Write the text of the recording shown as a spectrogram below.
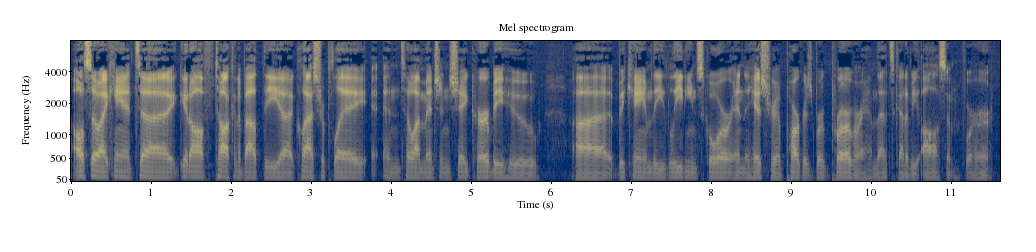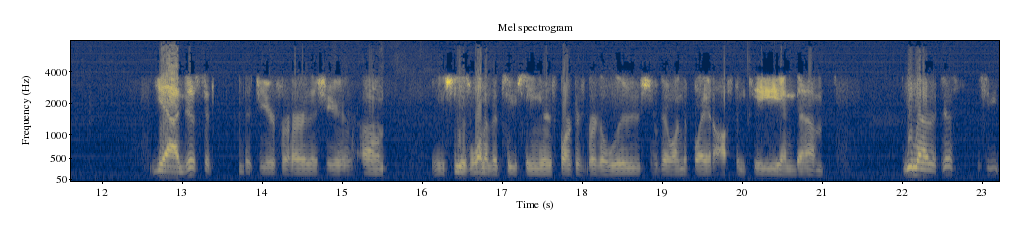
Also, I can't uh, get off talking about the uh, Class AAA until I mention Shay Kirby, who uh, became the leading scorer in the history of Parkersburg program. That's got to be awesome for her. Yeah, just to this year for her this year. Um, she is one of the two seniors Parkersburg will lose. She'll go on to play at Austin Peay, and um, you know, just she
